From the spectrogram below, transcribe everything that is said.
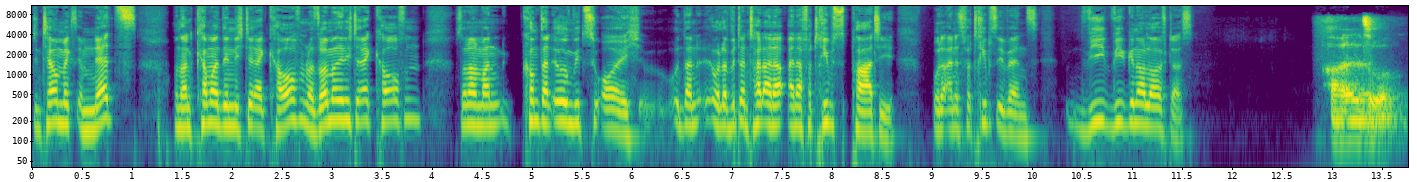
den Thermomix im Netz und dann kann man den nicht direkt kaufen oder soll man den nicht direkt kaufen, sondern man kommt dann irgendwie zu euch und dann oder wird dann Teil einer, einer Vertriebsparty oder eines Vertriebsevents. Wie, wie genau läuft das? Also,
